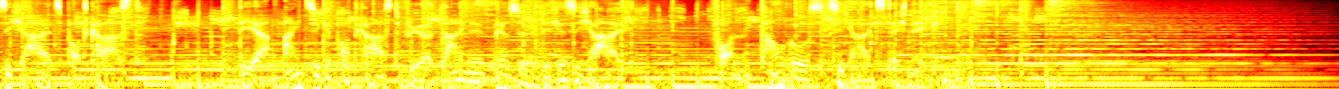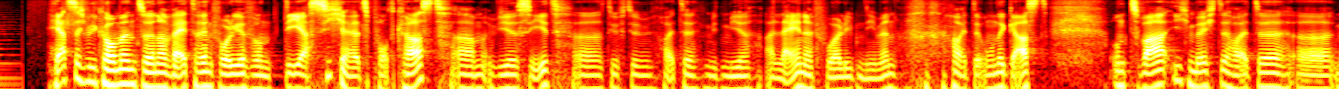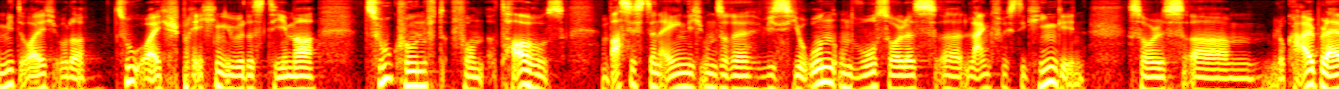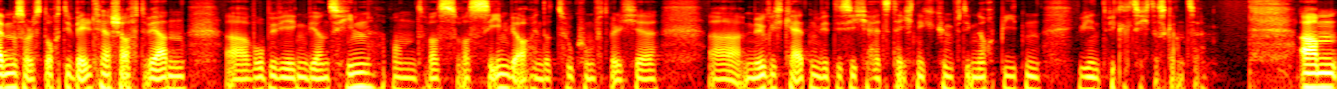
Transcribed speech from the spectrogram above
Sicherheitspodcast. Der einzige Podcast für deine persönliche Sicherheit. Von Taurus Sicherheitstechnik. Herzlich willkommen zu einer weiteren Folge von der Sicherheitspodcast. Ähm, wie ihr seht, äh, dürft ihr heute mit mir alleine Vorlieb nehmen, heute ohne Gast. Und zwar, ich möchte heute äh, mit euch oder zu euch sprechen über das Thema Zukunft von Taurus. Was ist denn eigentlich unsere Vision und wo soll es äh, langfristig hingehen? Soll es ähm, lokal bleiben? Soll es doch die Weltherrschaft werden? Äh, wo bewegen wir uns hin und was, was sehen wir auch in der Zukunft? Welche äh, Möglichkeiten wird die Sicherheitstechnik künftig noch bieten? Wie entwickelt sich das Ganze? Ähm,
